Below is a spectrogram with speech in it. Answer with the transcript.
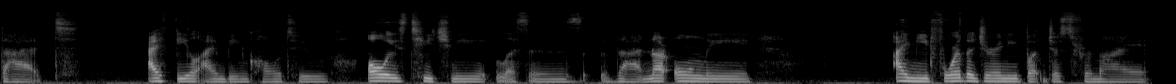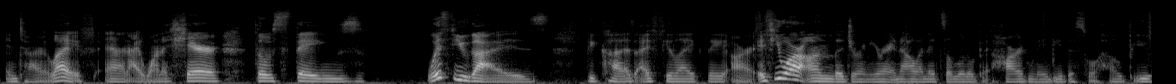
that I feel I'm being called to always teach me lessons that not only I need for the journey, but just for my entire life. And I want to share those things with you guys because I feel like they are. If you are on the journey right now and it's a little bit hard, maybe this will help you.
